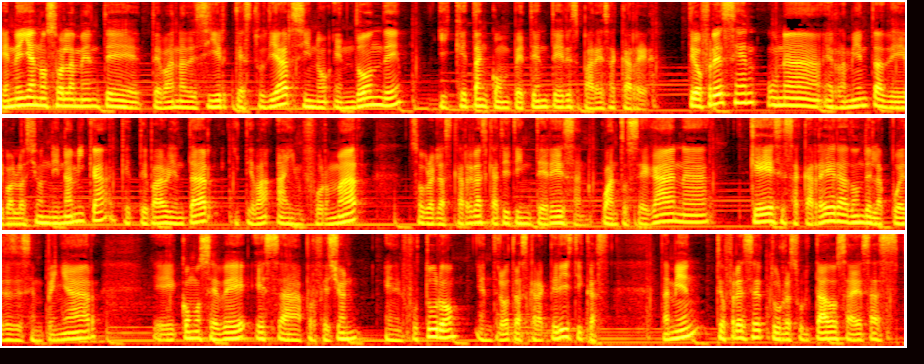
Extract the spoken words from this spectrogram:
En ella no solamente te van a decir qué estudiar, sino en dónde y qué tan competente eres para esa carrera. Te ofrecen una herramienta de evaluación dinámica que te va a orientar y te va a informar sobre las carreras que a ti te interesan, cuánto se gana, qué es esa carrera, dónde la puedes desempeñar, eh, cómo se ve esa profesión en el futuro, entre otras características. También te ofrece tus resultados a esas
